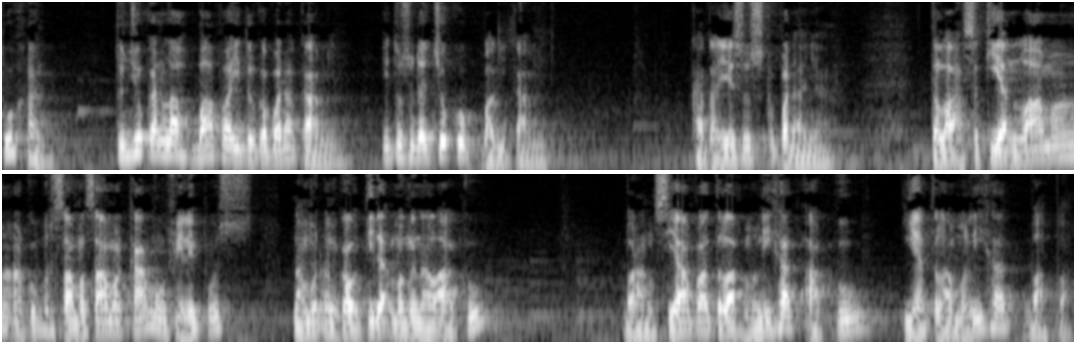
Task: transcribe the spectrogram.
Tuhan, tunjukkanlah Bapa itu kepada kami. Itu sudah cukup bagi kami. Kata Yesus kepadanya, telah sekian lama aku bersama-sama kamu Filipus, namun engkau tidak mengenal aku. Barang siapa telah melihat aku, ia telah melihat Bapa.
